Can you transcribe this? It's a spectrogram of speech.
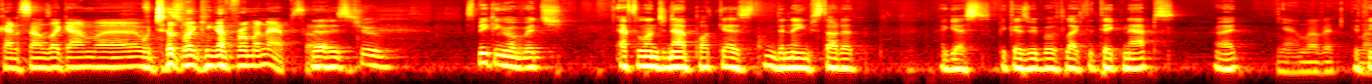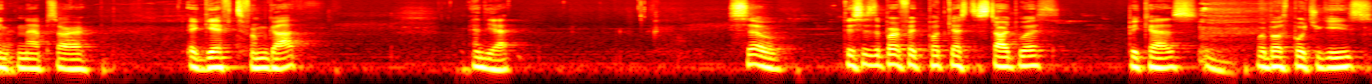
kind of sounds like I'm uh, just waking up from a nap. So That is true. Speaking of which, after lunch nap podcast, the name started, I guess, because we both like to take naps, right? yeah, I love it. You love think it. naps are a gift from God? And yet. So, this is the perfect podcast to start with because we're both Portuguese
